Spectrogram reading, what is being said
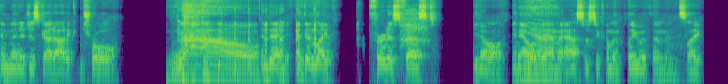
And then it just got out of control. Wow. And then and then like Furnace Fest, you know, in Yeah. Alabama asked us to come and play with them, and it's like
